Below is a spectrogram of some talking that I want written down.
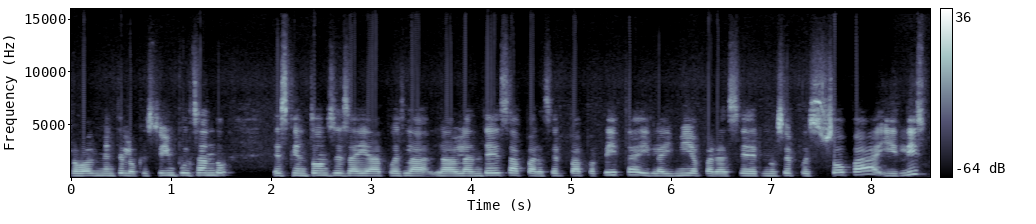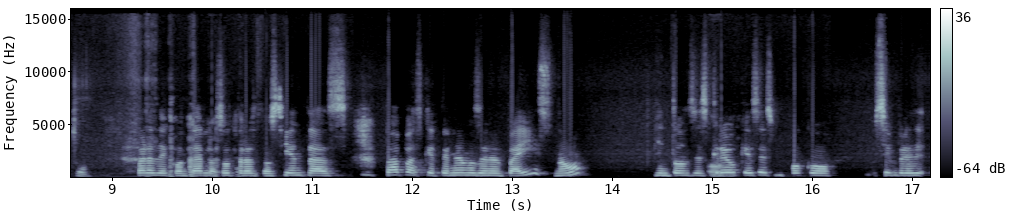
probablemente lo que estoy impulsando es que entonces haya pues la, la holandesa para hacer papa frita y la mía para hacer, no sé, pues sopa y listo, para de contar las otras 200 papas que tenemos en el país, ¿no? Entonces oh. creo que ese es un poco siempre,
